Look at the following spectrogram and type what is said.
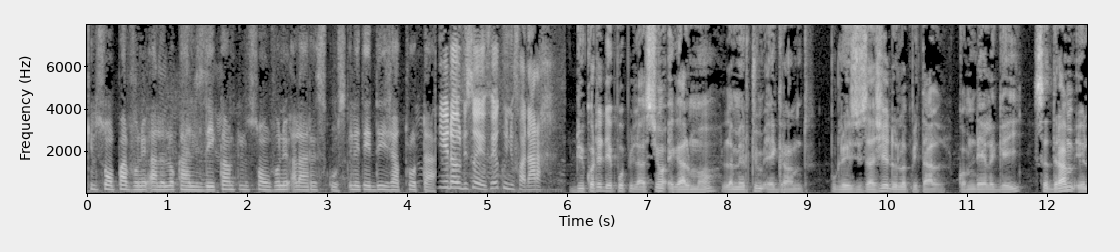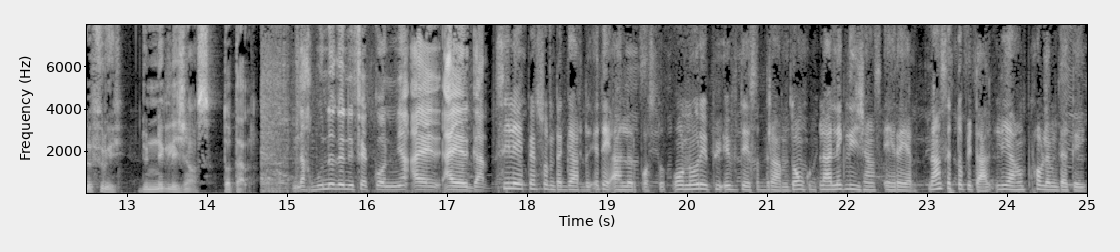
qu'ils sont parvenus à le localiser. Quand ils sont venus à la rescousse, il était déjà trop tard. Du côté des populations également, l'amertume est grande. Pour les usagers de l'hôpital, comme Gueye, ce drame est le fruit d'une négligence totale. Si les personnes de garde étaient à leur poste, on aurait pu éviter ce drame. Donc la négligence est réelle. Dans cet hôpital, il y a un problème d'accueil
